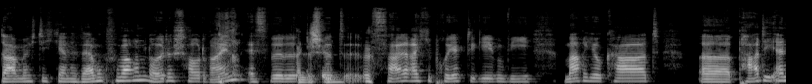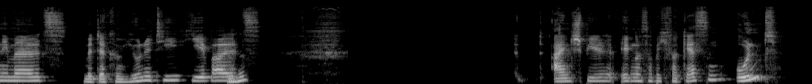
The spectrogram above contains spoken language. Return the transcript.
Da möchte ich gerne Werbung für machen. Leute, schaut rein. Es, würde, es wird äh, zahlreiche Projekte geben wie Mario Kart, äh, Party Animals mit der Community jeweils. Ein Spiel, irgendwas habe ich vergessen. Und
